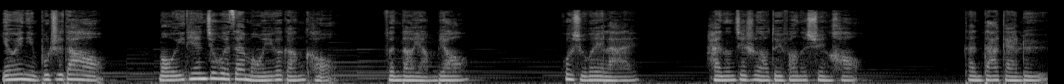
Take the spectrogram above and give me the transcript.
因为你不知道，某一天就会在某一个港口分道扬镳，或许未来还能接收到对方的讯号，但大概率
